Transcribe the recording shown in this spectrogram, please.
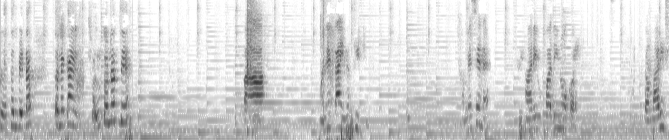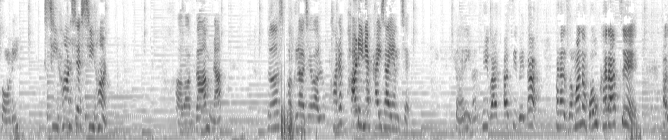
રતન બેટા તને કાંઈ થયું તો નથી ને? બા મને કાઈ નથી થયું. તમે છે ને મારી ઉપાધિ ન કરો. તમારી સોડી સિંહણ છે સિંહણ. આવા ગામના દસ પગલા જેવા લુખાને ફાડીને ખાઈ જાય એમ છે. તારી હરધી વાત હાસી બેટા પણ આ જમાનો બહુ ખરાબ છે. આ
